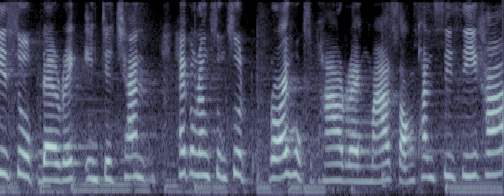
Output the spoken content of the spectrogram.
4 สูบ Direct Injection ให้กำลังสูงสุด 165 แรงม้า 2,000 ซีซีค่ะ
